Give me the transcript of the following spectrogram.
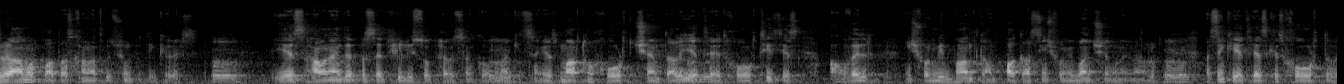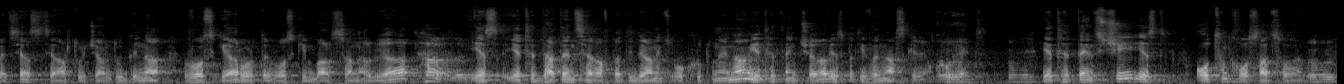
դրա համար պատասխանատվություն պետք է կրես ես համենայն դեպս այդ փիլիսոփայության կողմնակից եմ։ Ես մարդուն խորհուրդ չեմ տալի, եթե այդ խորհրդից ես ավել ինչ որ մի բան կամ պակաս ինչ որ մի բան չեմ ունենալու։ Այսինքն եթե ես քեզ խորհուրդ տվեցի, ասեցի Արտուր ջան, դու գնա ոսկի առ, որտեղ ոսկին բարձրանալու է։ Հա, ես եթե դա տենց եղավ, պետք է դրանից օգուտ ունենամ, եթե տենց չեղավ, ես պետք է վնաս կրեմ քո հետ։ Եթե տենց չի, ես օթն խոսացող եմ։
